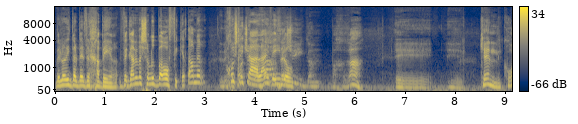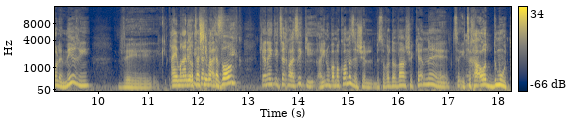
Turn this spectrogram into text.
ולא להתבלבל ולחבר. וגם עם השונות באופי, כי אתה אומר, קחו ובסופו של שליטה עליי דבר, והיא זה לא. שהיא גם בחרה, אה, אה, כן, לקרוא למירי, ו... היא אמרה, "אני רוצה שאמא תבוא"? כן הייתי צריך להזיק, כי היינו במקום הזה של בסופו של דבר שכן, אה, צ- היא צריכה עוד דמות.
